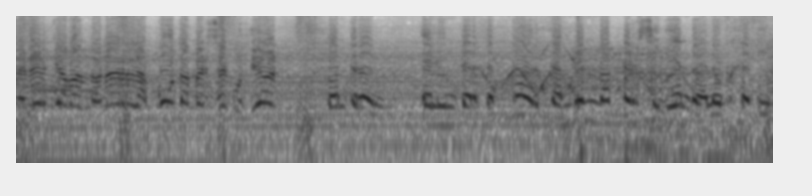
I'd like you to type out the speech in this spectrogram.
Tener que abandonar la puta persecución. Control. El interceptor también va persiguiendo al objetivo.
